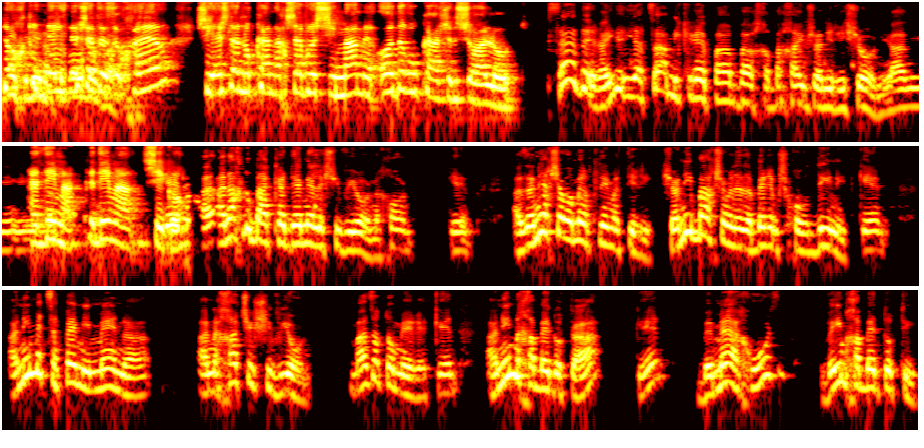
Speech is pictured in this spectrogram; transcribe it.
תוך כדי זה שאתה זוכר, שיש לנו כאן עכשיו רשימה מאוד ארוכה של שואלות. בסדר, יצא מקרה פעם בחיים שאני ראשון. קדימה, קדימה, שיקו. כן, אנחנו באקדמיה לשוויון, נכון? כן. אז אני עכשיו אומר פנימה, תראי, כשאני בא עכשיו לדבר עם שחורדינית, כן? אני מצפה ממנה הנחת של שוויון. מה זאת אומרת, כן? אני מכבד אותה, כן? במאה אחוז, והיא מכבדת אותי.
